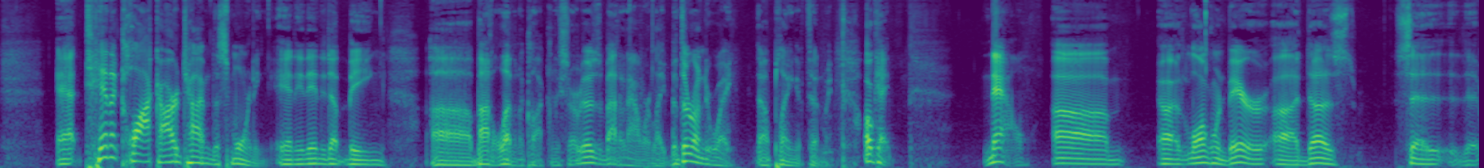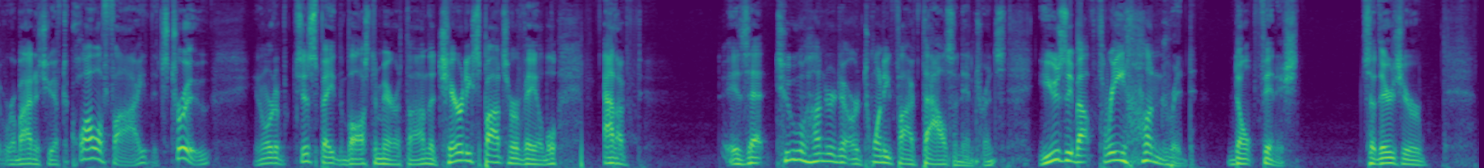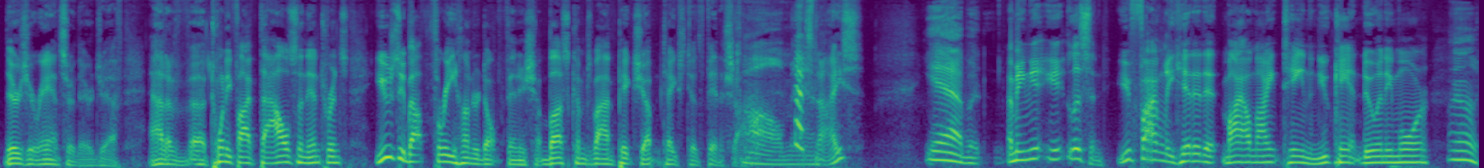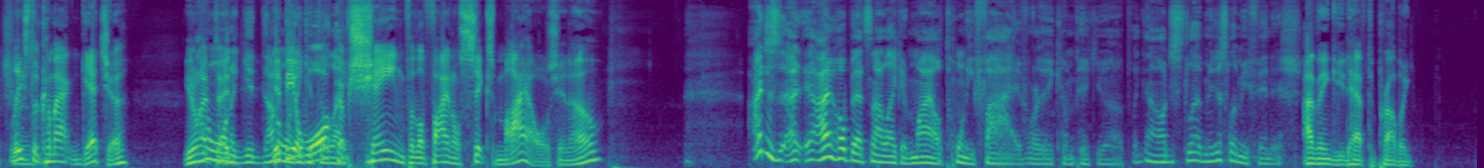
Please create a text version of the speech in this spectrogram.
at ten o'clock our time this morning, and it ended up being uh, about eleven o'clock when they started. It was about an hour late, but they're underway uh, playing at Fenway. Okay, now um, uh, Longhorn Bear uh, does says remind us you have to qualify. That's true. In order to participate in the Boston Marathon, the charity spots are available out of is that 200 or 25,000 entrants. Usually about 300 don't finish. So there's your there's your answer there, Jeff. Out of uh, 25,000 entrants, usually about 300 don't finish. A bus comes by and picks you up and takes you to the finish line. Oh man, That's nice. Yeah, but I mean, you, you, listen, you finally hit it at mile 19 and you can't do anymore. well, At least they'll come out and get you. You don't I have don't to. wanna get- I it'd be a walk like- of shame for the final six miles. You know. I just I, I hope that's not like at mile 25 where they come pick you up. Like, no, just let me just let me finish. I think you'd have to probably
